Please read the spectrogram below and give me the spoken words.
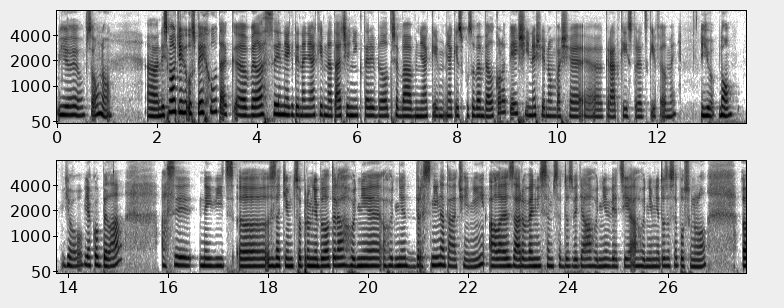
jo, jo, jsou no. Uh, když jsme u těch úspěchů, tak uh, byla jsi někdy na nějakém natáčení, který bylo třeba v nějakým, nějakým způsobem velkolepější než jenom vaše uh, krátké studentské filmy? Jo, no, jo, jako byla. Uh, asi nejvíc uh, zatím, co pro mě bylo teda hodně, hodně drsný natáčení, ale zároveň jsem se dozvěděla hodně věcí a hodně mě to zase posunulo. Uh,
